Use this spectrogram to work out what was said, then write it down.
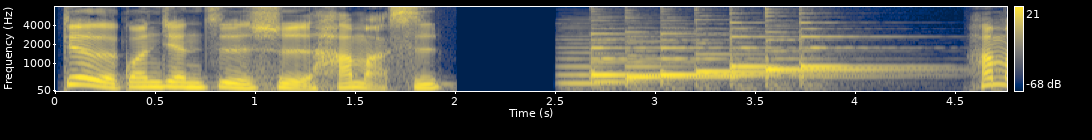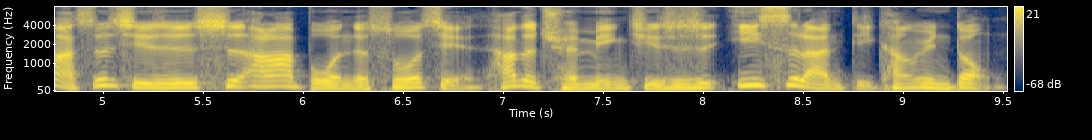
第二个关键字是哈马斯。哈马斯其实是阿拉伯文的缩写，它的全名其实是伊斯兰抵抗运动，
